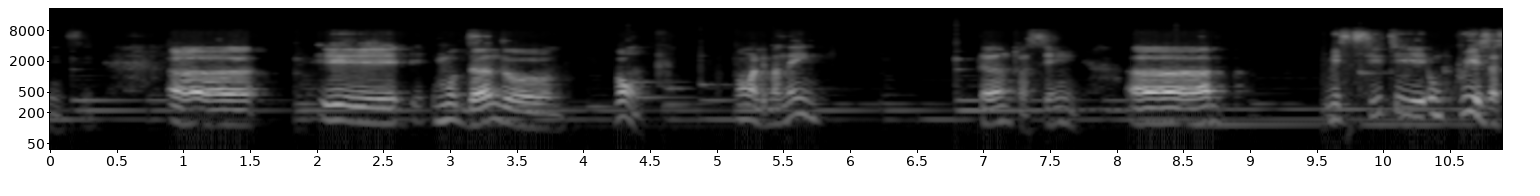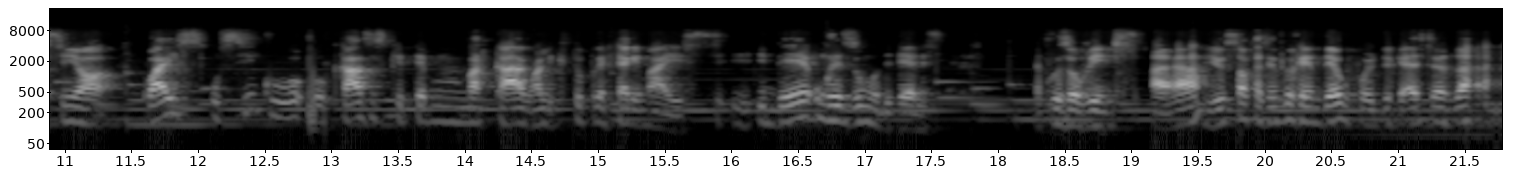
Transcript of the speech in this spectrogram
Sim, sim. Uh, e, mudando. Bom, bom ali, mas nem tanto assim. Uh, me cite um quiz assim, ó. Quais os cinco casos que te marcaram ali que tu prefere mais? E, e dê um resumo deles é para os ouvintes. Ah, viu? Só fazendo render o podcast já.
